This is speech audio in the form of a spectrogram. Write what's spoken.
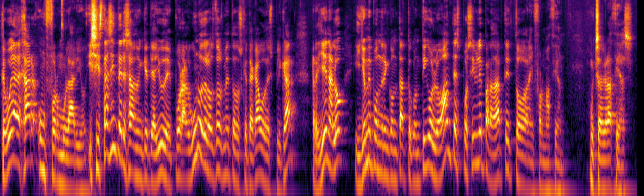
Te voy a dejar un formulario y si estás interesado en que te ayude por alguno de los dos métodos que te acabo de explicar, rellénalo y yo me pondré en contacto contigo lo antes posible para darte toda la información. Muchas gracias.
